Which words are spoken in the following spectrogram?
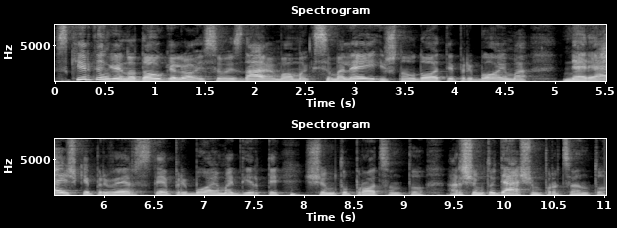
Skirtingai nuo daugelio įsivaizdavimo, maksimaliai išnaudoti apribojimą nereiškia priversti apribojimą dirbti 100 procentų ar 110 procentų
